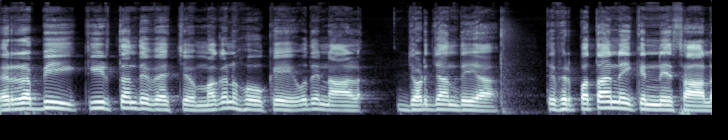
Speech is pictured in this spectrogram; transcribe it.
ਰੱਬੀ ਕੀਰਤਨ ਦੇ ਵਿੱਚ ਮਗਨ ਹੋ ਕੇ ਉਹਦੇ ਨਾਲ ਜੁੜ ਜਾਂਦੇ ਆ ਤੇ ਫਿਰ ਪਤਾ ਨਹੀਂ ਕਿੰਨੇ ਸਾਲ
